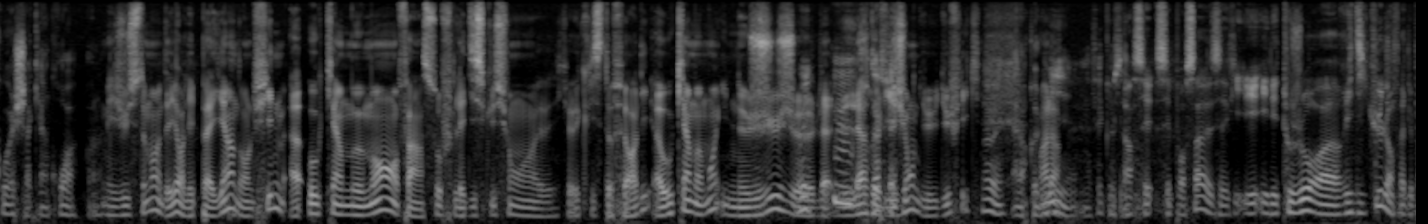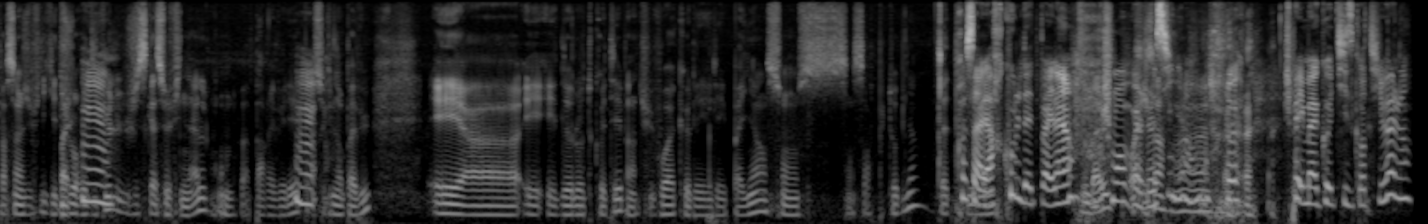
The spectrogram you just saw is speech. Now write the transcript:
quoi chacun croit. Voilà. Mais justement, d'ailleurs, les païens dans le film, à aucun moment, enfin, sauf la discussion avec Christopher Lee, à aucun moment, ils ne jugent Oui. euh, la, Mm. la religion du, du flic. Alors que Voilà. lui, il ne fait que ça. Alors c'est c'est pour ça, est- il est toujours ridicule en fait, le personnage du flic est Ouais. toujours ridicule jusqu'à ce final qu'on ne va pas révéler Mm. pour ceux qui n'ont pas vu. Et, euh, et, et de l'autre côté, ben, tu vois que les, les païens s'en sortent plutôt bien. En fait, Après, ça a Euh, l'air cool d'être païen. bah oui, Franchement, moi, je ça, signe. hein. Je paye ma cotise quand ils veulent. hein.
